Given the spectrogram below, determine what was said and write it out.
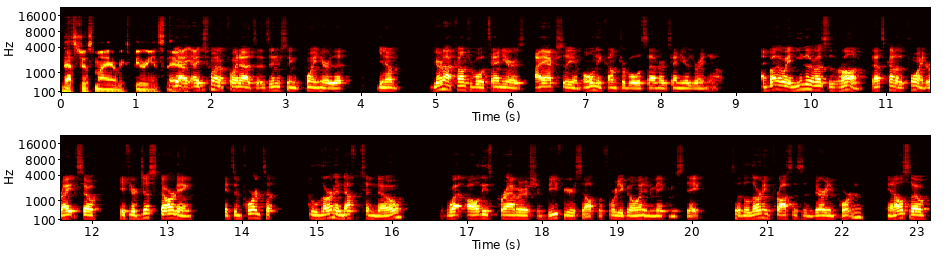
that's just my own experience there. Yeah, I just want to point out it's, an interesting point here that you know you're not comfortable with 10 years. I actually am only comfortable with seven or 10 years right now. And by the way, neither of us is wrong. That's kind of the point, right? So if you're just starting, it's important to learn enough to know what all these parameters should be for yourself before you go in and make a mistake. So the learning process is very important. And also,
